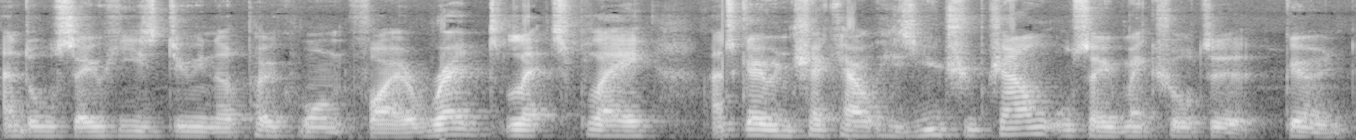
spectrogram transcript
and also he's doing a Pokemon Fire Red Let's Play. And go and check out his YouTube channel. Also, make sure to go and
